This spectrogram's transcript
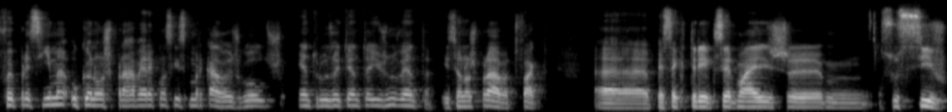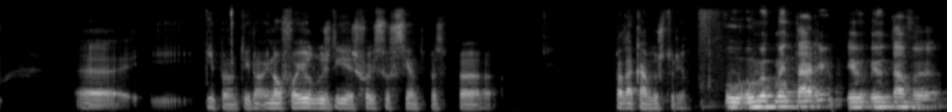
foi para cima. O que eu não esperava era conseguir-se marcar dois golos entre os 80 e os 90. Isso eu não esperava, de facto. Uh, pensei que teria que ser mais uh, sucessivo. Uh, e, e, pronto, e não, e não, foi o Luís Dias, foi suficiente para, para, para dar cabo do Estoril. O, o meu comentário, eu estava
